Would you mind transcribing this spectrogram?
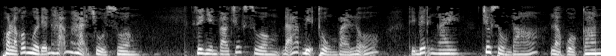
Hoặc là có người đến hãm hại chủ xuồng. Dì nhìn vào chiếc xuồng đã bị thủng vài lỗ Thì biết ngay chiếc xuồng đó là của con.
